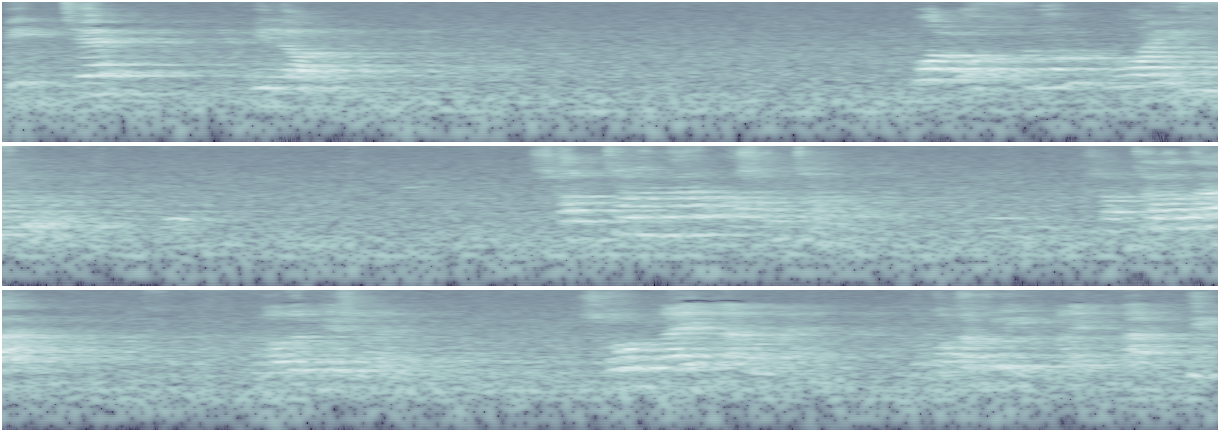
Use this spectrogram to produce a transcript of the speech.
বিচ্ছেদ সচ্ছলতা অসচ্ছলতা সচ্ছলতা, নজর দিয়ে শোনেন। শোন নাই টান নাই। কথাগুলি অনেক তাত্ত্বিক,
